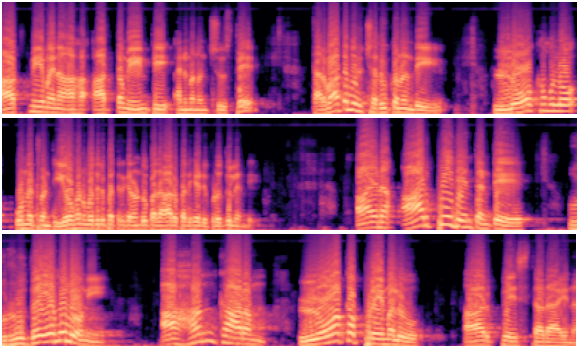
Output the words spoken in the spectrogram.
ఆత్మీయమైన ఆహ- అర్థం ఏంటి అని మనం చూస్తే తర్వాత మీరు చదువుకోనండి. లోకములో ఉన్నటువంటి యోహన మొదటి పత్రిక రెండు పదహారు పదిహేడు ఇప్పుడు వద్దులండి. ఆయన ఆర్పేది ఏంటంటే హృదయములోని అహంకారం లోక ప్రేమలు ఆర్పేస్తాడాయన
